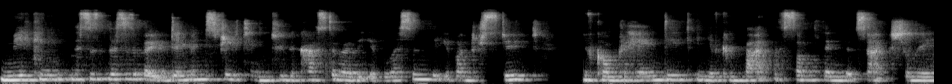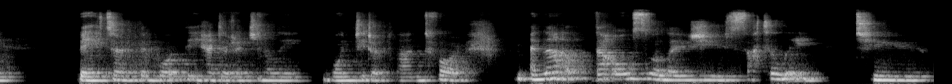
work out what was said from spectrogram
making this is this is about demonstrating to the customer that you've listened, that you've understood, you've comprehended, and you've come back with something that's actually better than what they had originally wanted or planned for. And that that also allows you subtly to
